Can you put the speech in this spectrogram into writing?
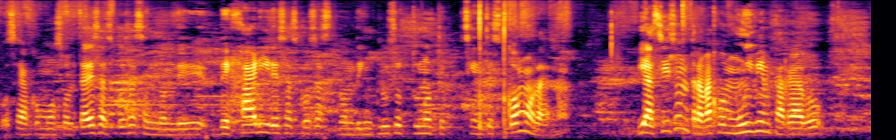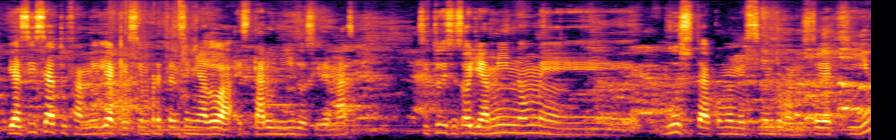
o sea, como soltar esas cosas en donde dejar ir esas cosas donde incluso tú no te sientes cómoda, ¿no? Y así es un trabajo muy bien pagado y así sea tu familia que siempre te ha enseñado a estar unidos y demás, si tú dices, oye, a mí no me gusta cómo me siento cuando estoy aquí,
